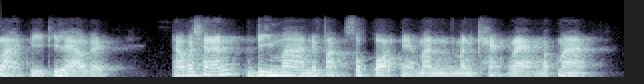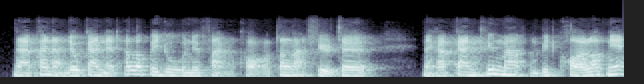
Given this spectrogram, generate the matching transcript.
ปลายปีที่แล้วเลยนะเพราะฉะนั้นดีมานในฝั่งสปอร์ตเนี่ยมันมันแข็งแรงมากๆ นะขณะเดียวกันเนี่ยถ้าเราไปดูในฝั่งของตลาดฟิวเจอร์นะครับการขึ้นมาของ Bitcoin รอบนี้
